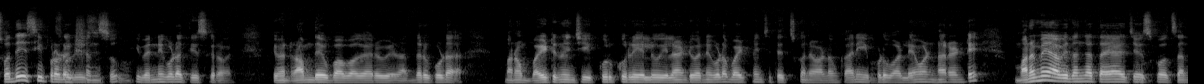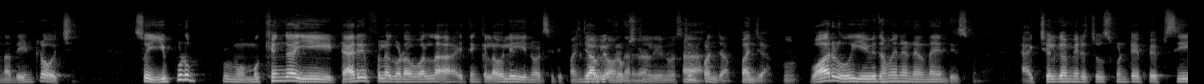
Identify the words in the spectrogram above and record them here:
స్వదేశీ ప్రొడక్షన్స్ ఇవన్నీ కూడా తీసుకురావాలి. ఈవెన్ రామ్దేవ్ బాబా గారు వీళ్ళందరూ కూడా మనం బయట నుంచి కుర్కురేలు ఇలాంటివన్నీ కూడా బయట నుంచి తెచ్చుకునేవాళ్ళం కానీ ఇప్పుడు వాళ్ళు ఏమంటున్నారంటే మనమే ఆ విధంగా తయారు చేసుకోవచ్చు అన్న దీంట్లో వచ్చింది. సో ఇప్పుడు ముఖ్యంగా ఈ టారిఫ్ల గొడవ వల్ల ఐ థింక్ లవ్లీ యూనివర్సిటీ పంజాబ్లో ప్రొఫెషనల్ యూనివర్సిటీ పంజాబ్. పంజాబ్. వారు ఈ విధమైన నిర్ణయం తీసుకున్నారు. యాక్చువల్గా మీరు చూసుకుంటే పెప్సీ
